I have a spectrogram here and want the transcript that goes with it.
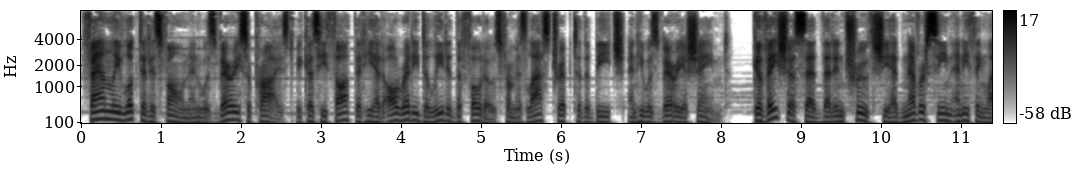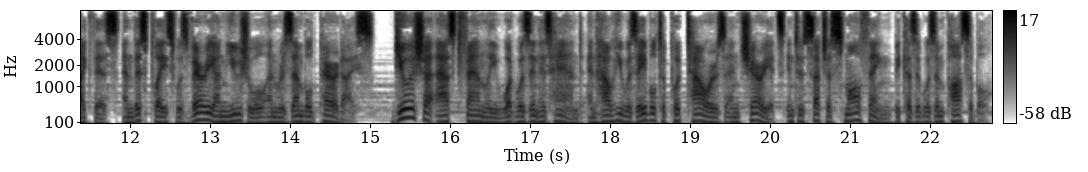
Fan Li looked at his phone and was very surprised because he thought that he had already deleted the photos from his last trip to the beach and he was very ashamed. Gavacia said that in truth she had never seen anything like this and this place was very unusual and resembled paradise. Guisha asked Fan Li what was in his hand and how he was able to put towers and chariots into such a small thing because it was impossible.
